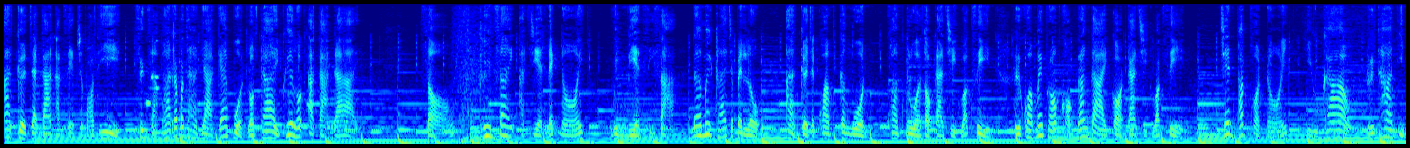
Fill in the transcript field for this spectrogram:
อาจเกิดจากการอักเสบเฉพาะที่ ซึ่งสามารถรับประทานยาแก้ปวดลดไข้เพื่อลดอาการได้ 2. คลื่นไส้อาเจียนเล็กน้อย วิงเวียนศีรษะ หน้ามืดคล้ายจะเป็นลม อาจเกิดจากความกังวล ความกลัวต่อการฉีดวัคซีน หรือความไม่พร้อมของร่างกายก่อนการฉีดวัคซีน เช่น พักผ่อนน้อย หิวข้าว หรือทานอิ่ม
